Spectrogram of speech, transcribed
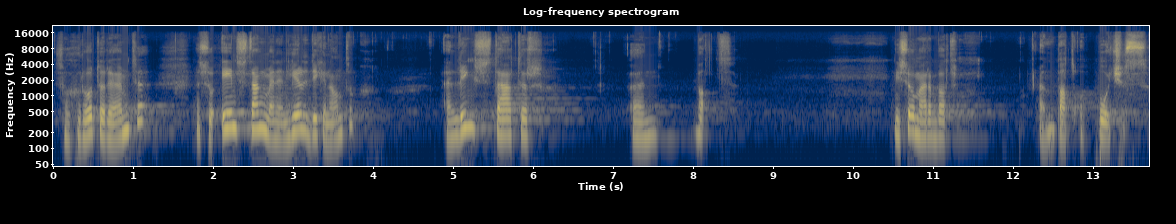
Zo'n grote ruimte met zo één stang met een hele dikke handdoek. En links staat er een bad. Niet zomaar een bad. Een bad op pootjes.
